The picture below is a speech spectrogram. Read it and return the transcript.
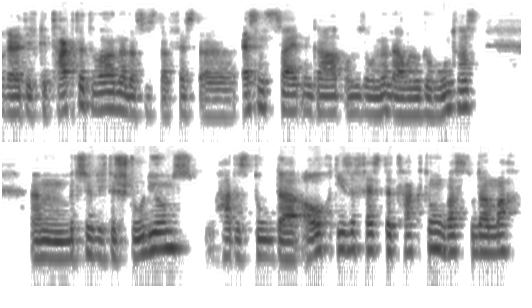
relativ getaktet war, ne, dass es da feste Essenszeiten gab und so, ne, da wo du gewohnt hast, ähm, bezüglich des Studiums, hattest du da auch diese feste Taktung, was du da mach,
